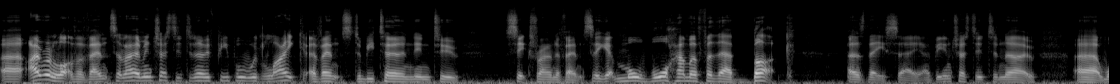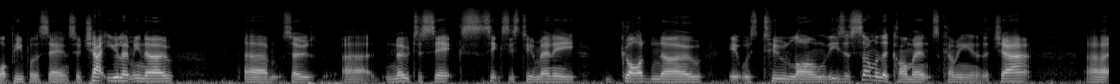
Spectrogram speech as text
Uh, I run a lot of events, and I am interested to know if people would like events to be turned into six round events. They get more Warhammer for their buck, as they say. I'd be interested to know uh, what people are saying. So, chat, you let me know. Um, so, uh, no to six. Six is too many. God, no. It was too long. These are some of the comments coming into the chat. Uh,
